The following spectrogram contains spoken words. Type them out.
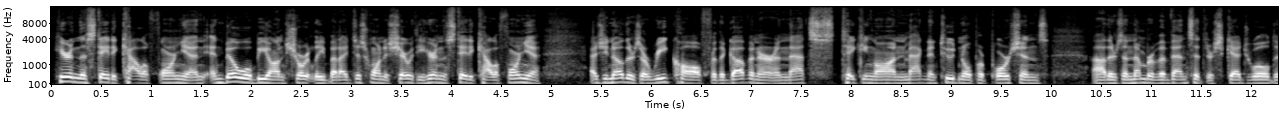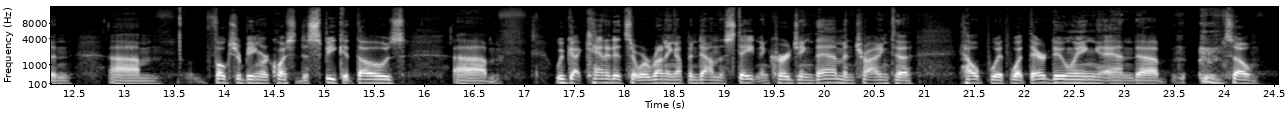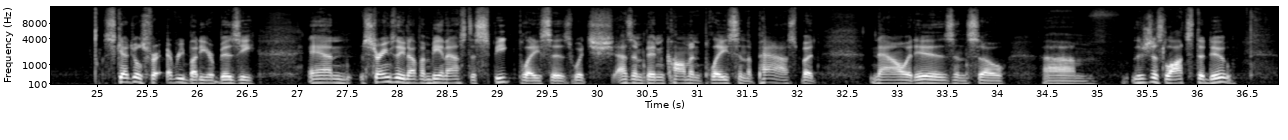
Here in the state of California, and, and Bill will be on shortly, but I just want to share with you here in the state of California, as you know, there's a recall for the governor, and that's taking on magnitudinal proportions. Uh, there's a number of events that they're scheduled, and um, folks are being requested to speak at those. Um, we've got candidates that we're running up and down the state and encouraging them and trying to help with what they're doing. And uh, so schedules for everybody are busy. And strangely enough, I'm being asked to speak places, which hasn't been commonplace in the past, but now it is. And so um, there's just lots to do.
